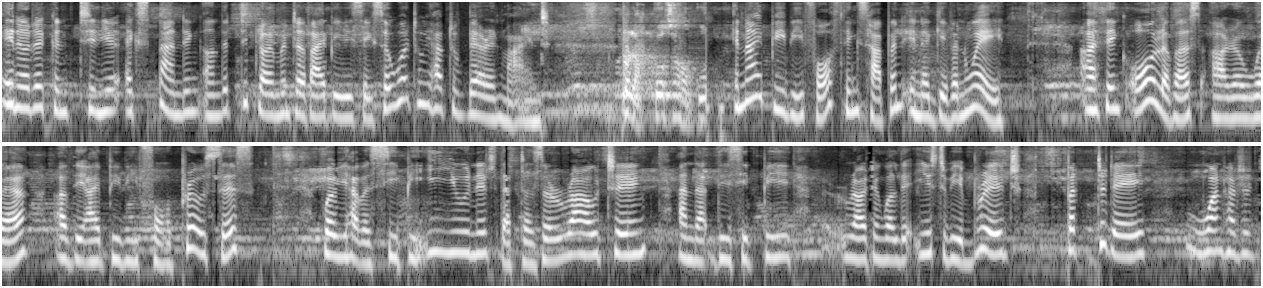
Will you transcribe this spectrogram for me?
in order to continue expanding on the deployment of IPv6. So what do we have to bear in mind? In IPv4, things happen in a given way. I think all of us are aware of the IPv4 process, where you have a CPE unit that does a routing, and that DCP routing, well, there used to be a bridge, but today 100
